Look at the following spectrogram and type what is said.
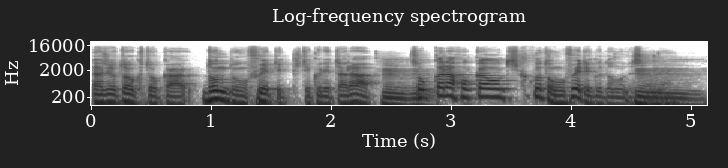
ラジオトークとかどんどん増えてきてくれたら、うん。そこから他を聞くことも増えてくると思うんですよね。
